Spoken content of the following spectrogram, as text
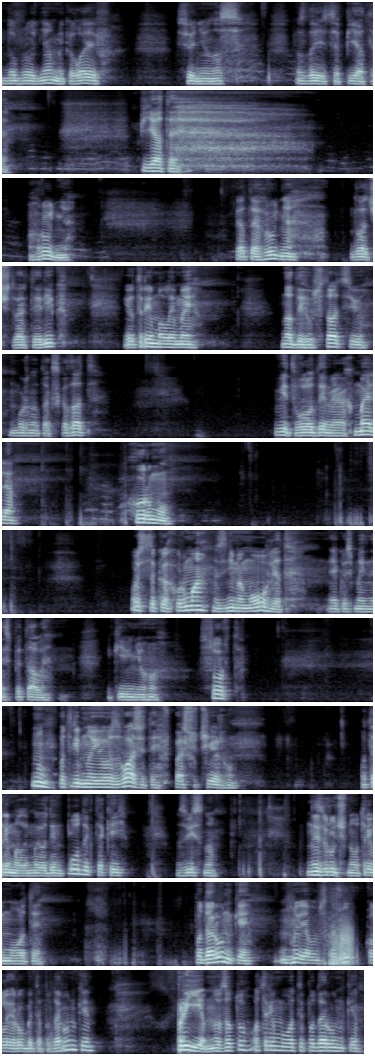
Доброго дня, Миколаїв. Сьогодні у нас, здається, 5. 5 грудня. 5 грудня 24 рік. І отримали ми на дегустацію, можна так сказати, від Володимира Хмеля хурму. Ось така хурма. Знімемо огляд. Якось ми не спитали, який в нього сорт. Ну, потрібно його зважити в першу чергу. Отримали ми один плодик такий. Звісно, незручно отримувати подарунки. Ну, я вам скажу, коли робите подарунки, приємно зато отримувати подарунки.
